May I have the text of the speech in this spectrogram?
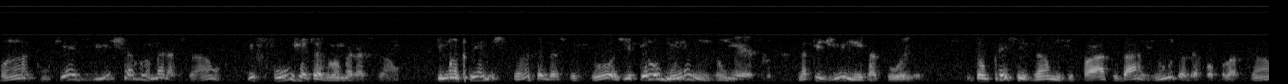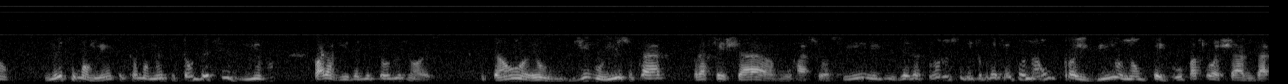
banco, que evite aglomeração, que fuja de aglomeração, que mantenha a distância das pessoas de pelo menos um metro não é pedir muita coisa. Então, precisamos, de fato, da ajuda da população nesse momento, que é um momento tão decisivo para a vida de todos nós. Então, eu digo isso para fechar o raciocínio e dizer a todos o seguinte, o prefeito não proibiu, não pegou, passou a chave, da,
